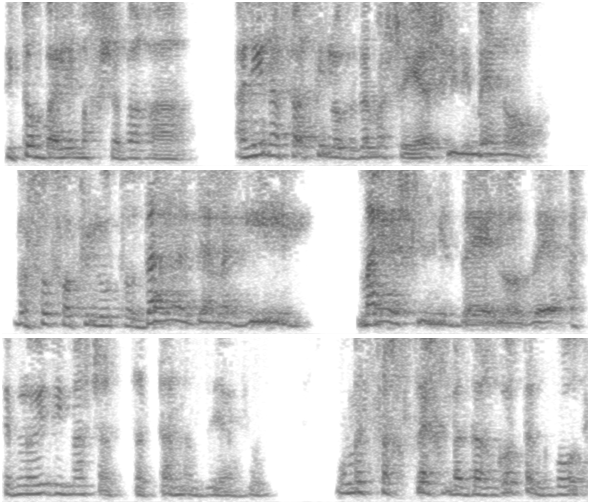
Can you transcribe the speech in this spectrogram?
פתאום בא לי מחשבה רעה. אני נתתי לו, וזה מה שיש לי ממנו. בסוף אפילו תודה לא יודע להגיד, מה יש לי מזה, לא זה. אתם לא יודעים מה שהשטן הזה יבוא. הוא מסכסך בדרגות הגבוהות,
